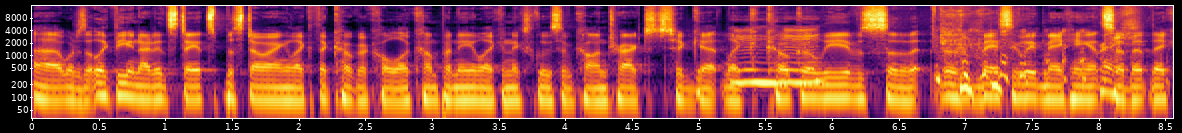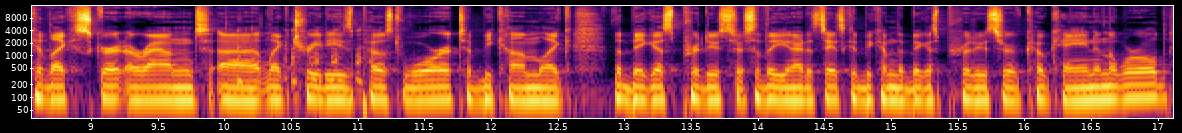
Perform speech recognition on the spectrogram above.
uh, what is it like the United States bestowing like the Coca Cola company like an exclusive contract to get like cocoa leaves, so that basically making it so that they could like skirt around uh, like treaties post war to become like the biggest producer, so the United States could become the biggest producer of cocaine in the world.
